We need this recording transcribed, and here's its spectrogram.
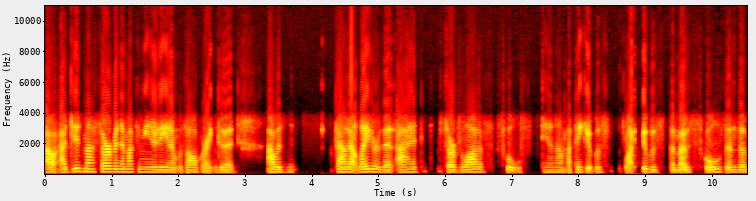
I, I did my serving in my community and it was all great and good. I was found out later that I had served a lot of schools, and um, I think it was like it was the most schools in the.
